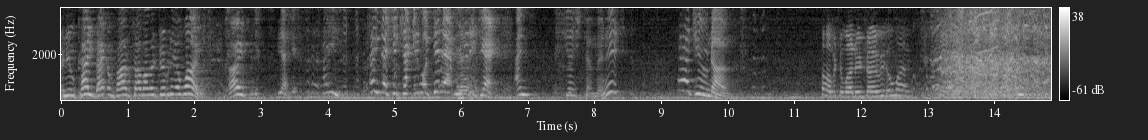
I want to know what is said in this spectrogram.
and you came back and found someone had driven it away. Eh? Yes. Hey, hey, that's exactly what did happen, didn't it, Jack? And just a minute. How do you know? I was the one who drove it away.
